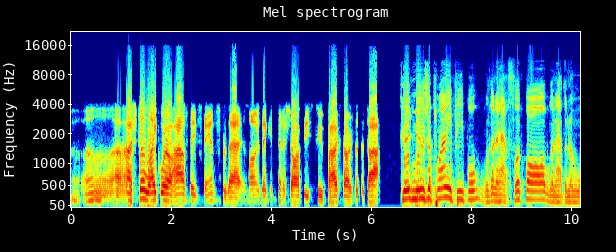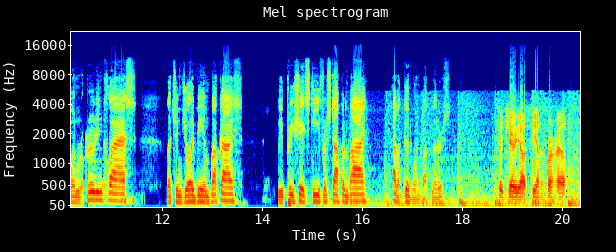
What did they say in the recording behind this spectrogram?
Uh, I still like where Ohio State stands for that, as long as they can finish off these two five stars at the top. Good news aplenty, people. We're going to have football. We're going to have the number one recruiting class. Let's enjoy being Buckeyes. We appreciate Steve for stopping by. Have a good one, Bucknutters. Take care, y'all. See you on the front row.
